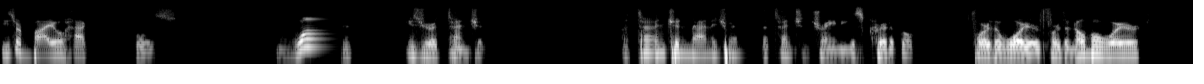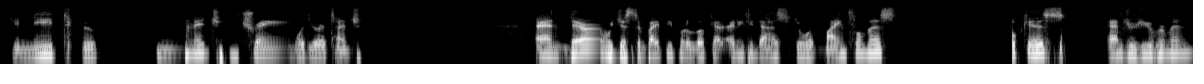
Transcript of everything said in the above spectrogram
These are biohack tools. One is your attention. Attention management, and attention training is critical for the warrior. For the noble warrior, you need to manage and train with your attention. And there we just invite people to look at anything that has to do with mindfulness, focus. Andrew Huberman,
